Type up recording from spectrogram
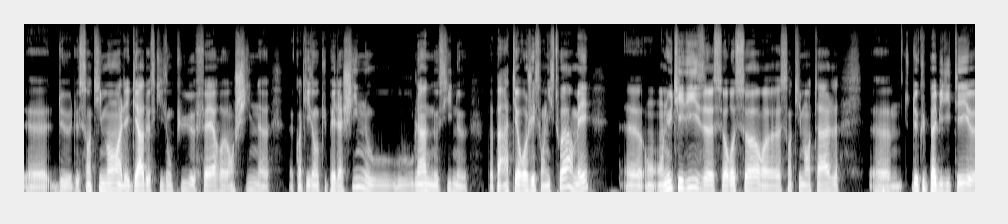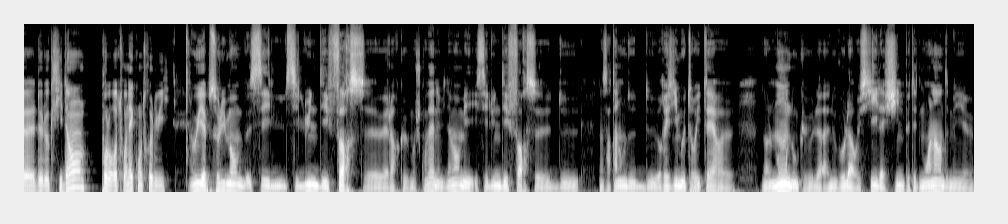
de, sentiments à l'égard de ce qu'ils ont pu faire en Chine quand ils ont occupé la Chine, ou l'Inde aussi ne peut pas interroger son histoire, mais euh, on, utilise ce ressort euh, sentimental euh, de culpabilité de l'Occident pour le retourner contre lui. Oui, absolument. C'est l'une des forces, alors que moi je condamne évidemment, mais c'est l'une des forces d'un certain nombre de régimes autoritaires dans le monde. Donc euh, à nouveau la Russie, la Chine, peut-être moins l'Inde, mais euh,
